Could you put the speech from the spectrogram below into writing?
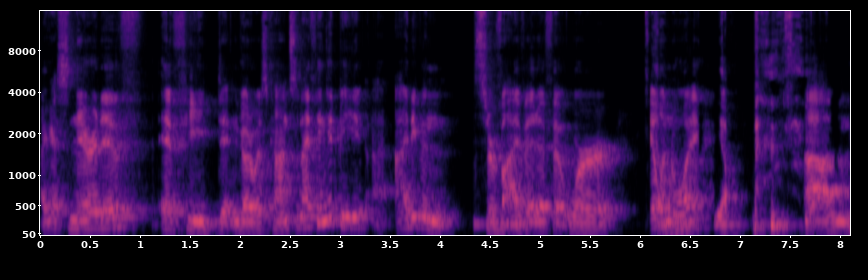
I guess narrative if he didn't go to Wisconsin. I think it'd be I'd even survive it if it were Illinois. Yep. um,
